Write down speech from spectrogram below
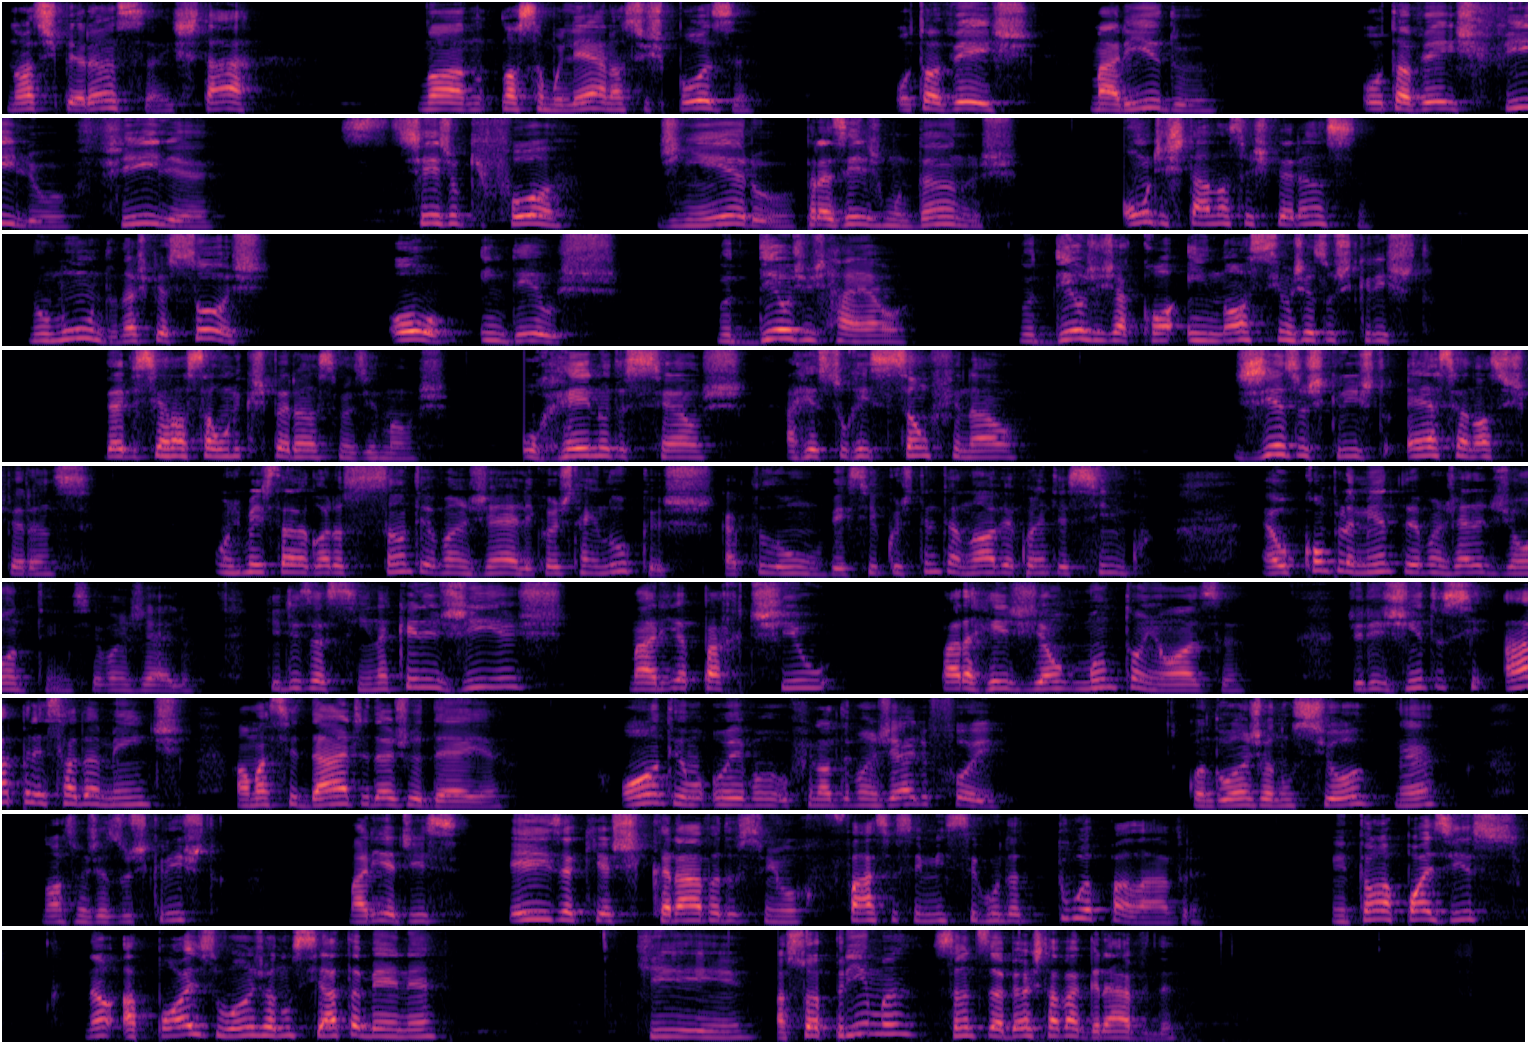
nossa esperança está na nossa mulher, nossa esposa, ou talvez marido, ou talvez filho, filha, seja o que for, dinheiro, prazeres mundanos. Onde está a nossa esperança? No mundo, nas pessoas? Ou em Deus? No Deus de Israel? No Deus de Jacó? Em nosso Senhor Jesus Cristo? Deve ser a nossa única esperança, meus irmãos. O reino dos céus, a ressurreição final. Jesus Cristo, essa é a nossa esperança. Vamos meditar agora o Santo Evangelho, que hoje está em Lucas, capítulo 1, versículos 39 a 45. É o complemento do Evangelho de ontem, esse Evangelho, que diz assim: Naqueles dias, Maria partiu para a região montanhosa, dirigindo-se apressadamente a uma cidade da Judéia. Ontem, o, final do evangelho foi quando o anjo anunciou, né, nosso Jesus Cristo, Maria disse: Eis aqui a escrava do Senhor, faça-se em mim segundo a tua palavra. Então, após isso, não, após o anjo anunciar também, né, que a sua prima, Santa Isabel, estava grávida.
